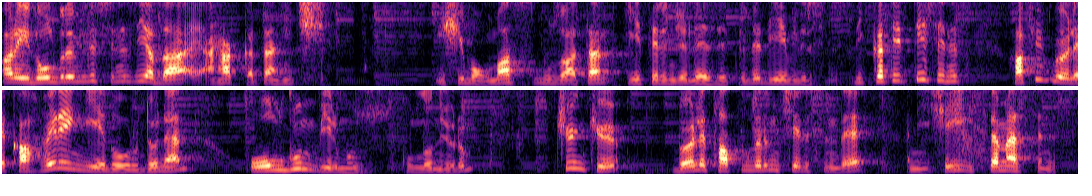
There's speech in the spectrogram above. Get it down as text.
arayı doldurabilirsiniz ya da yani hakikaten hiç işim olmaz. Bu zaten yeterince lezzetli de diyebilirsiniz. Dikkat ettiyseniz hafif böyle kahverengiye doğru dönen olgun bir muz kullanıyorum. Çünkü böyle tatlıların içerisinde hani şeyi istemezsiniz.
